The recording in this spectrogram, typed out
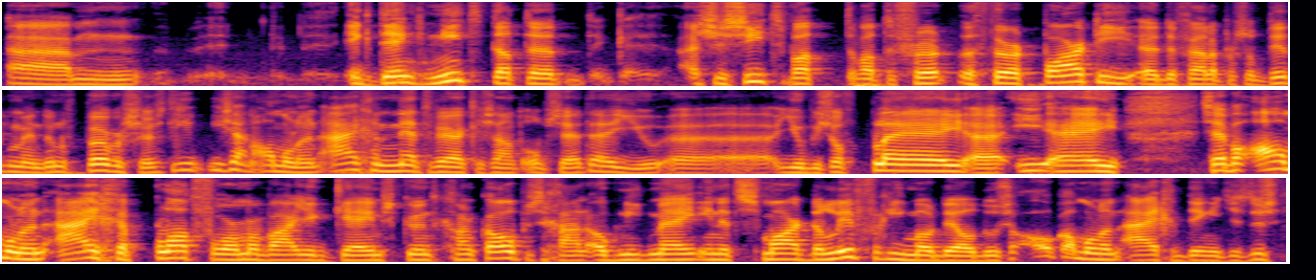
um, ik denk niet dat de. Als je ziet wat, wat de, third-party uh, developers op dit moment doen, of publishers, die, die zijn allemaal hun eigen netwerkjes aan het opzetten. U, uh, Ubisoft Play, uh, EA. Ze hebben allemaal hun eigen platformen waar je games kunt gaan kopen. Ze gaan ook niet mee in het smart delivery model. Doen ze ook allemaal hun eigen dingetjes. Dus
